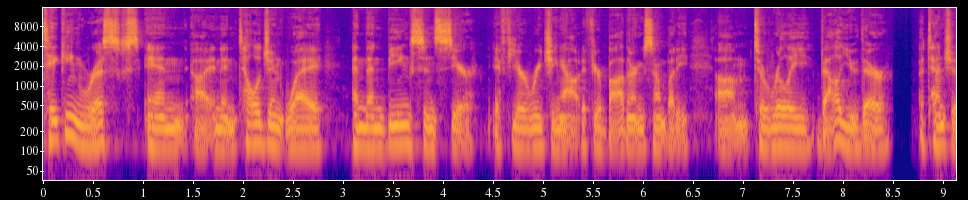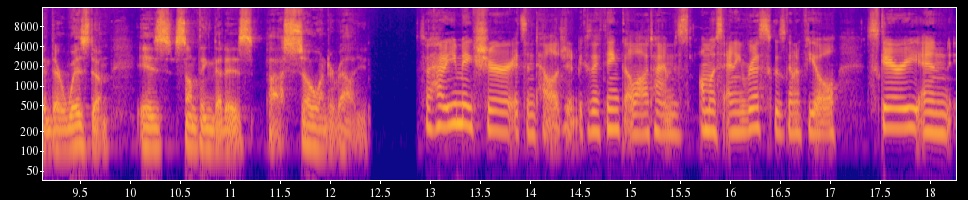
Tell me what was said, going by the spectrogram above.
taking risks in uh, an intelligent way and then being sincere if you're reaching out, if you're bothering somebody, um, to really value their attention, their wisdom is something that is uh, so undervalued. So, how do you make sure it's intelligent? Because I think a lot of times almost any risk is going to feel scary and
